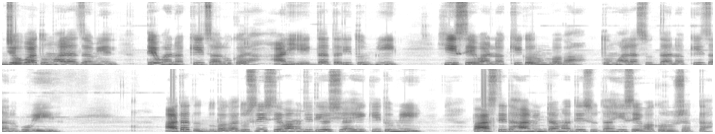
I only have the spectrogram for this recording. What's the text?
जेव्हा तुम्हाला जमेल तेव्हा नक्की चालू करा आणि एकदा तरी तुम्ही ही सेवा नक्की करून बघा. तुम्हाला सुद्धा नक्कीच अनुभव येईल. आता बघा दुसरी सेवा म्हणजे ती अशी आहे की तुम्ही पाच ते दहा मिनटामध्ये सुद्धा ही सेवा करू शकता.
